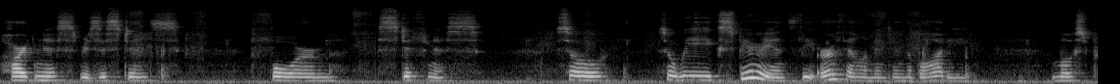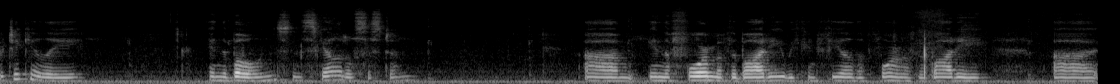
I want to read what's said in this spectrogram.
hardness, resistance, form, stiffness. So, so we experience the earth element in the body, most particularly in the bones and the skeletal system. Um, in the form of the body, we can feel the form of the body uh,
